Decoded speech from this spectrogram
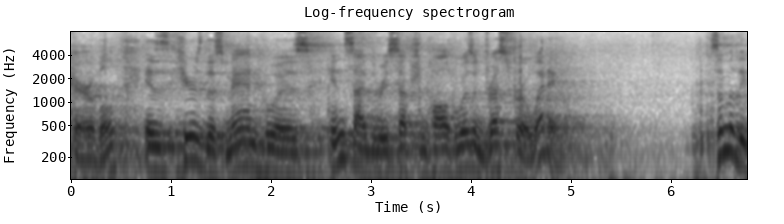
parable is here's this man who was inside the reception hall who wasn't dressed for a wedding. Some of the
